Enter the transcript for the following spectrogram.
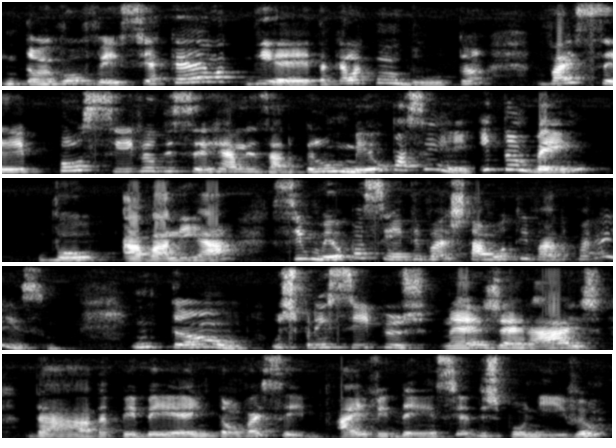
então eu vou ver se aquela dieta, aquela conduta vai ser possível de ser realizado pelo meu paciente. E também vou avaliar se o meu paciente vai estar motivado para isso. Então, os princípios né, gerais da, da PBE, então, vai ser a evidência disponível,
